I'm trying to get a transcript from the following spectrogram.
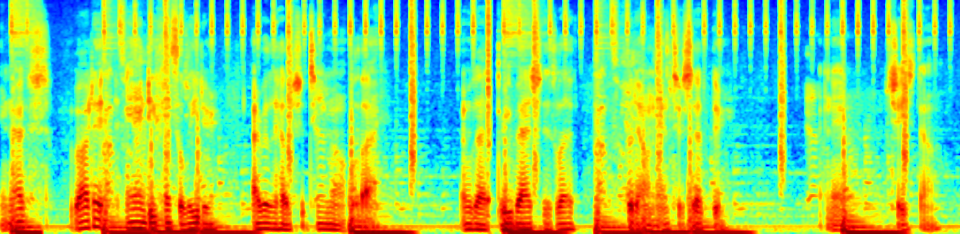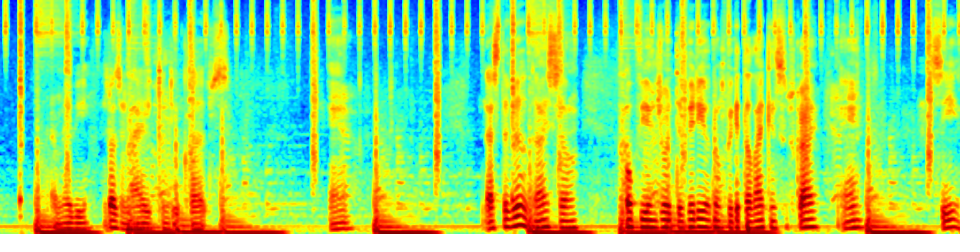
And that's about it. And defensive leader. That really helps your team out a lot. And we got three badges left. Put it on the interceptor. And then chase down or maybe it doesn't matter you can do clips and that's the video guys so hope you enjoyed the video. Don't forget to like and subscribe and see you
